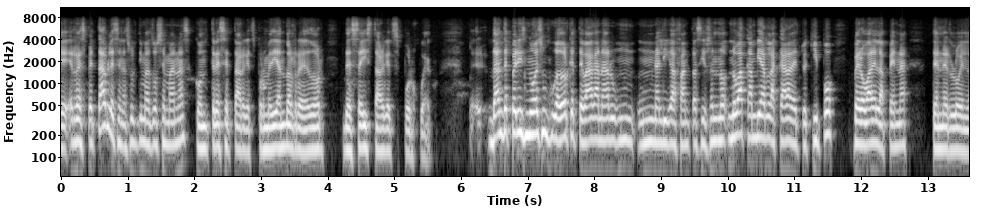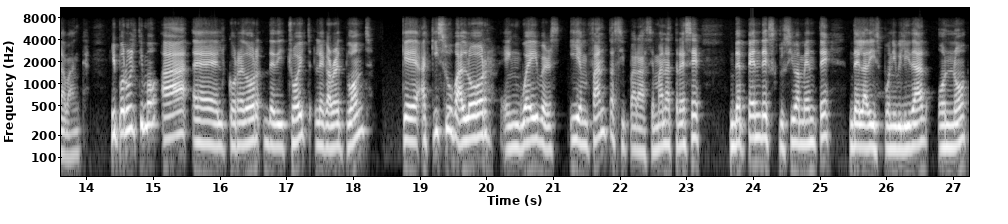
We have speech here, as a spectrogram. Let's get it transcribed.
eh, respetables en las últimas dos semanas con 13 targets, promediando alrededor de 6 targets por juego. Eh, Dante Pérez no es un jugador que te va a ganar una liga fantasy, o no, va a cambiar la cara de tu equipo, pero vale la pena tenerlo en la banca. Y por último, a eh, el corredor de Detroit, Legarrette Blunt, que aquí su valor en waivers y en fantasy para semana 13 depende exclusivamente de la disponibilidad o no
